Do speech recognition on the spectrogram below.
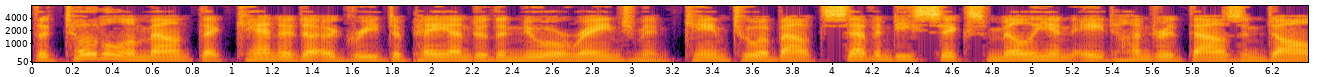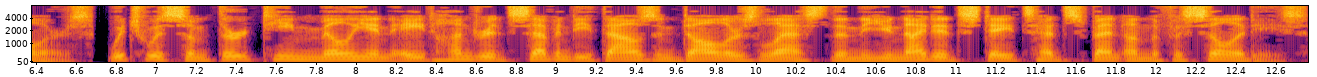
The total amount that Canada agreed to pay under the new arrangement came to about $76,800,000, which was some $13,870,000 less than the United States had spent on the facilities.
